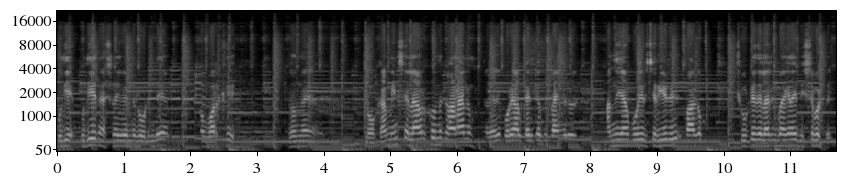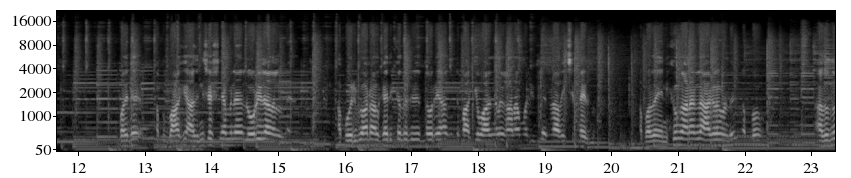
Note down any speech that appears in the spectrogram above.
പുതിയ പുതിയ നാഷണൽ ഹൈവേന്റെ റോഡിന്റെ വർക്ക് അതൊന്ന് നോക്കാം. മീൻസ് എല്ലാവർക്കും ഒന്ന് കാണാനും അതായത് കുറേ ആൾക്കാർക്ക് അത് ഭയങ്കര അന്ന് ഞാൻ പോയി ഒരു ചെറിയൊരു ഭാഗം ഷൂട്ട് ചെയ്ത് എല്ലാവർക്കും ഭയങ്കരമായിട്ട് ഇഷ്ടപ്പെട്ട്. അപ്പോൾ അതിന്റെ അപ്പോൾ ബാക്കി അതിനുശേഷം ഞാൻ പിന്നെ ലോറിയിലാണല്ലോ അപ്പോൾ ഒരുപാട് ആൾക്കാർക്ക് അതൊരു എന്താ പറയുക അതിന്റെ ബാക്കി ഭാഗങ്ങൾ കാണാൻ വേണ്ടിയിട്ട് എന്നെ അറിയിച്ചിട്ടുണ്ടായിരുന്നു. അപ്പോൾ അത് എനിക്കും കാണാനുള്ള ആഗ്രഹമുണ്ട്. അപ്പോൾ അതൊന്ന്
